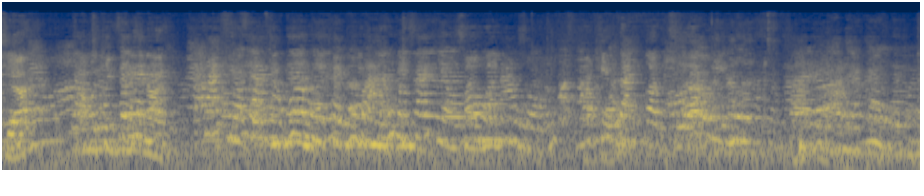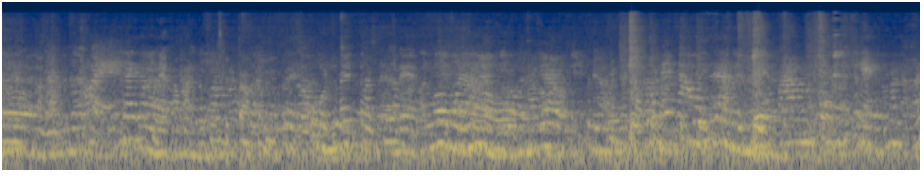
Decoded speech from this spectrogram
เสือเอามาคิดกันหน่อยสาเขียวจากที่เมื่อมีไข่มุกหวานมีสาเขียวสองมะนาวสองครับผมตัดก่อนเสืออีกหนึ่งใช่ค่ะนี่นะคะมันฝนไม่ตกแดดไม่ร้อนนะคะเป็นบรรยากาศที่ไม่เอาเนี่ยเด็กตามตรงแข็งมันอั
